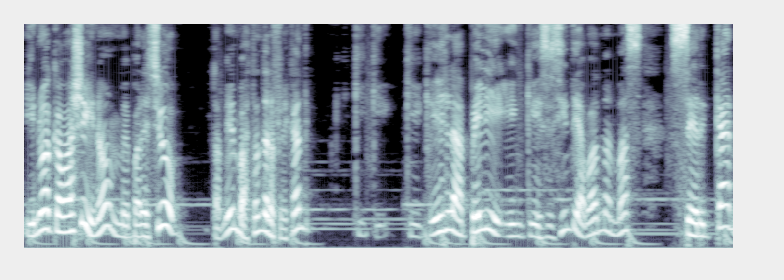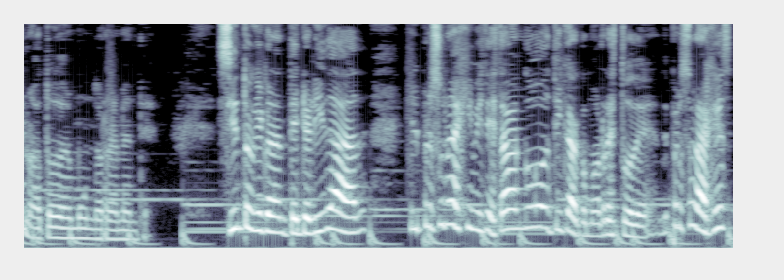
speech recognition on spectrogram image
Y no acaba allí, ¿no? Me pareció también bastante refrescante que, es la peli en que se siente a Batman más cercano a todo el mundo realmente. Siento que con anterioridad el personaje, viste, estaba en gótica como el resto de, de personajes,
